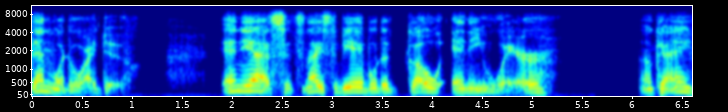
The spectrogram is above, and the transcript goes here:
then what do I do? And yes, it's nice to be able to go anywhere. Okay.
